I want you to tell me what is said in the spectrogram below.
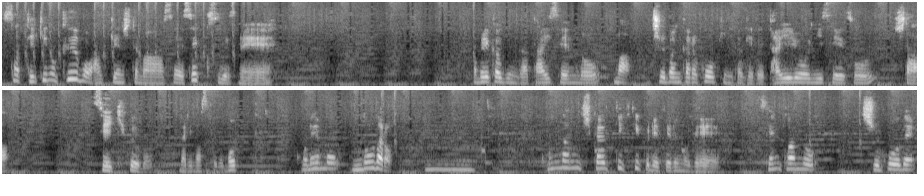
さあ、敵の空母を発見してます。セックスですね。アメリカ軍が対戦の、まあ、中盤から後期にかけて大量に製造した正規空母になりますけども、これも、どうだろう。うん、こんなに近寄ってきてくれてるので、戦艦の手法で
